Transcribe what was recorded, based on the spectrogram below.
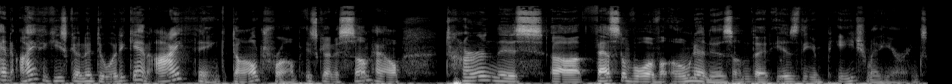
And I think he's going to do it again. I think Donald Trump is going to somehow turn this uh, festival of onanism that is the impeachment hearings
